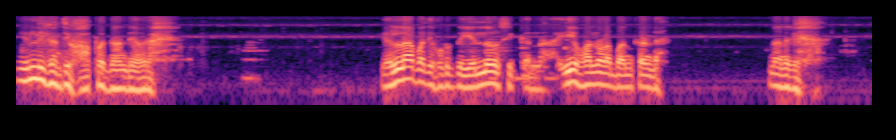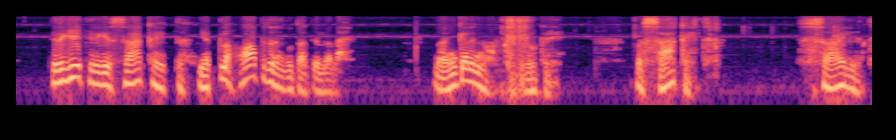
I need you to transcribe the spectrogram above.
ಎಲ್ಲಿಗಂತೀವಿ ಹಾಪದ್ ನಾನು ದೇವ್ರೆ? ಎಲ್ಲ ಬದಿ ಹುಡುಕ್ದು ಎಲ್ಲರೂ ಸಿಕ್ಕಲ್ಲ. ಈ ಹೊಲೊಳಗೆ ಬಂದ್ಕಂಡೆ ನನಗೆ ತಿರುಗಿ ತಿರುಗಿ ಸಾಕಾಯ್ತು. ಎತ್ತಲ ಹಾಪದ ನನಗೆ ಗೊತ್ತಾಗ್ತಿಲ್ಲಲ್ಲ. ನಂಗೆಲ್ಲ ನೋಡ್ಕೊಳ್ತೀವಿ ಕಡೆ. ಸಾಕಾಯ್ತು. ಸಾಕಾಯ್ತು ಸಾಯ್ಲಿ ಅಂತ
